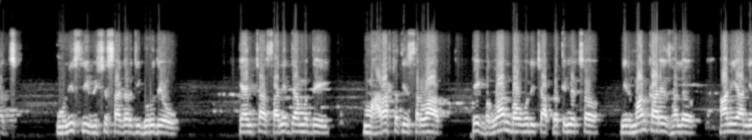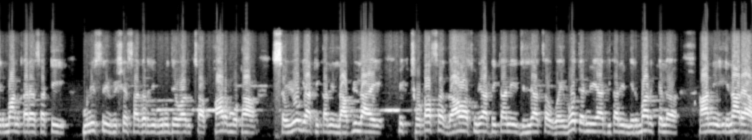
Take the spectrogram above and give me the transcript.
आज मुनिश्री विश्वसागरजी गुरुदेव यांच्या सानिध्यामध्ये महाराष्ट्रातील सर्वात एक भगवान बाहुबलीच्या प्रतिमेचं निर्माण कार्य झालं आणि या निर्माण कार्यासाठी मुनिश्री विश्वसागरजी गुरुदेवांचा फार मोठा सहयोग या ठिकाणी लाभलेला आहे. एक छोटासा गाव असून या ठिकाणी जिल्ह्याचं वैभव त्यांनी या ठिकाणी निर्माण केलं आणि येणाऱ्या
